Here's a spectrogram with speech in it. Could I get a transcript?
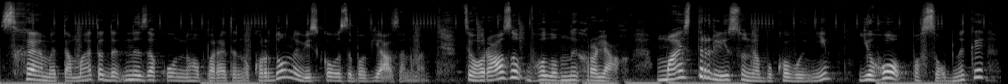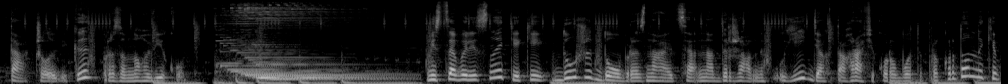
схеми та методи незаконного перетину кордону військовозобов'язаними. Цього разу в головних ролях майстер лісу на Буковині, його пособники та чоловіки призовного віку. Місцевий лісник, який дуже добре знається на державних угіддях та графіку роботи прикордонників,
